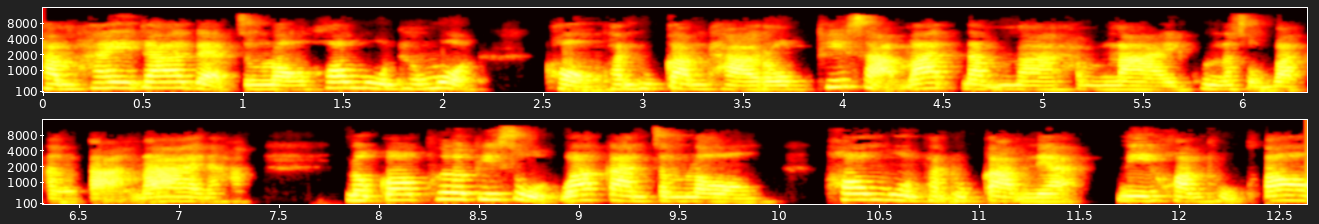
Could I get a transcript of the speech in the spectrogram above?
ทำให้ได้แบบจำลองข้อมูลทั้งหมดของพันธุกรรมทารกที่สามารถนำมาทำนายคุณสมบัติต่างๆ ได้นะคะแล้วก็เพื่อพิสูจน์ว่าการจำลองข้อมูลพันธุกรรมเนี่ยมีความถูกต้อง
